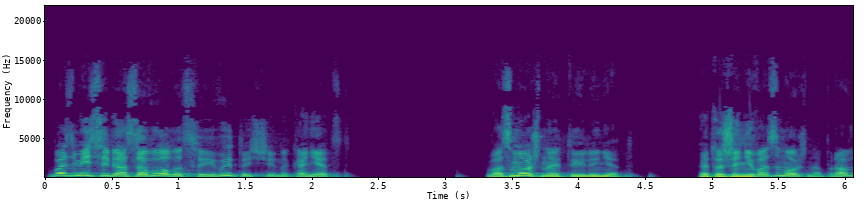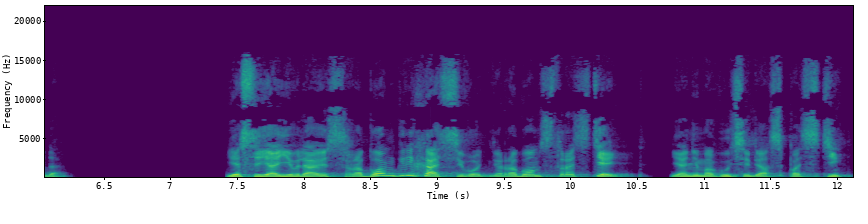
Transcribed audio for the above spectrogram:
возьми себя за волосы и вытащи, наконец. Возможно это или нет? Это же невозможно, правда? Если я являюсь рабом греха сегодня, рабом страстей, я не могу себя спасти.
